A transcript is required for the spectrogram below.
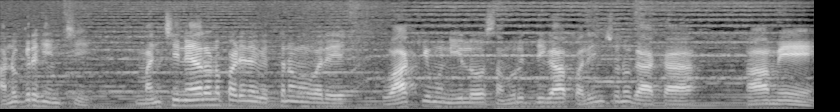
అనుగ్రహించి మంచి నేలను పడిన విత్తనము వలె వాక్యము నీలో సమృద్ధిగా ఫలించునుగాక. ఆమె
